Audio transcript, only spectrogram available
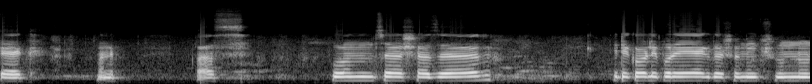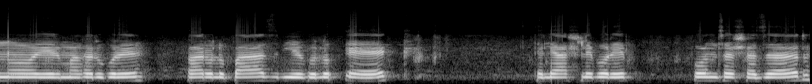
এক। মানে পাঁচ পঞ্চাশ হাজার। এটা করলে পরে এক দশমিক শূন্য নয়, এর মাথার উপরে পাওয়ার হলো পাঁচ, বিয়োগ হলো এক। তাহলে আসলে পরে পঞ্চাশ হাজার।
